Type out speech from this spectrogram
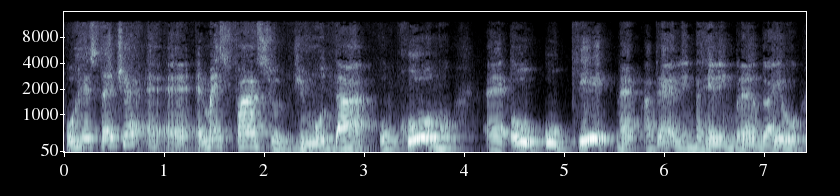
o restante é, é, é mais fácil de mudar o como é, ou o que, né? Até relembrando aí o,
